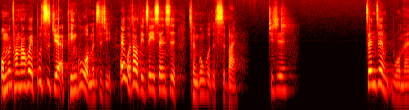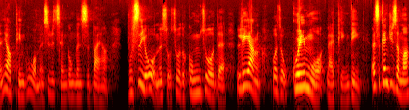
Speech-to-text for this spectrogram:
我们常常会不自觉评估我们自己。哎，我到底这一生是成功或者失败？其实，真正我们要评估我们是不是成功跟失败哈，不是由我们所做的工作的量或者规模来评定，而是根据什么？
